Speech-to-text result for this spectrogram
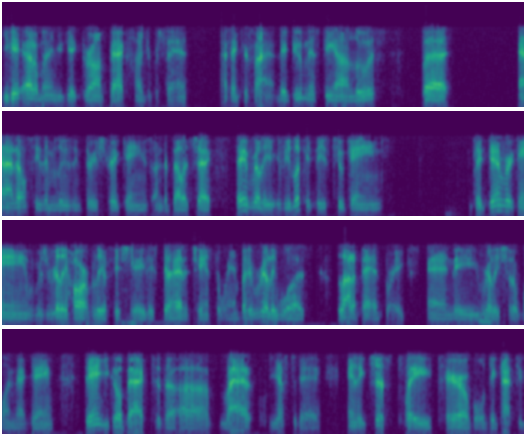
You get Edelman, you get Gronk back 100 percent. I think you're fine. They do miss Dion Lewis, but and I don't see them losing three straight games under Belichick. They really, if you look at these two games, the Denver game was really horribly officiated. They still had a chance to win, but it really was a lot of bad breaks, and they mm-hmm. really should have won that game. Then you go back to the uh last yesterday, and they just played terrible. They got too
